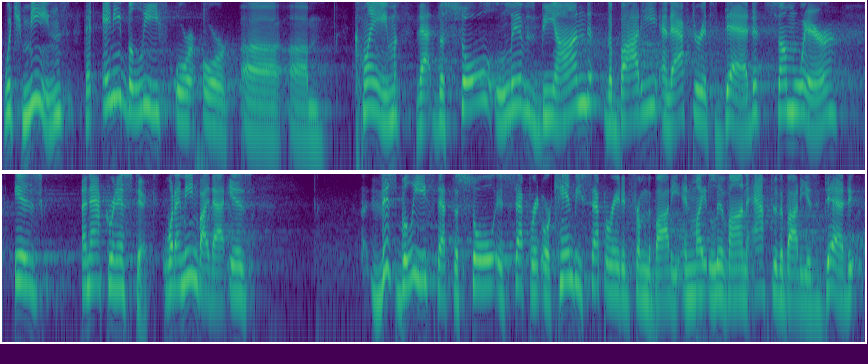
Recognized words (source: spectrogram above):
which means that any belief or, or uh, um, claim that the soul lives beyond the body and after it's dead somewhere is anachronistic. What I mean by that is this belief that the soul is separate or can be separated from the body and might live on after the body is dead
